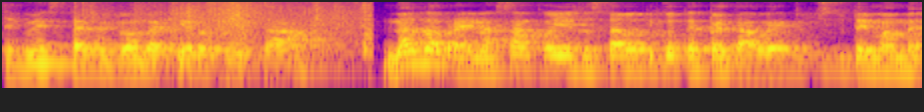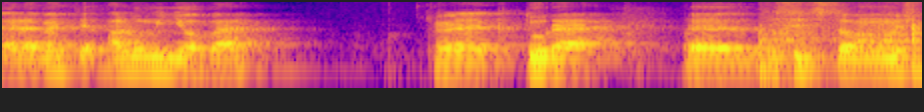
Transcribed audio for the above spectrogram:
Tak więc tak wygląda kierownica. No dobra, i na sam koniec zostały tylko te pedały. Jak widzicie, tutaj mamy elementy aluminiowe, e, które e, dosyć są, myślę,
